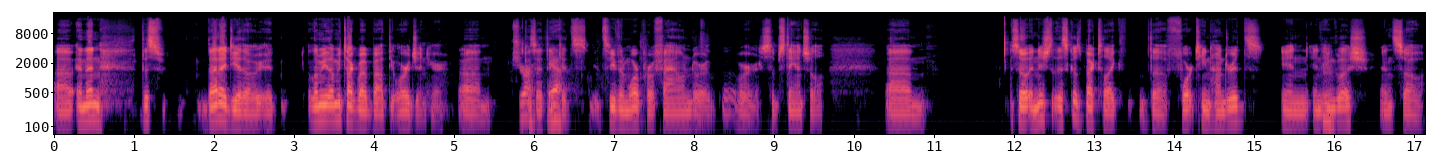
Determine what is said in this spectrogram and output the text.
Uh, and then this that idea though, it, let me let me talk about about the origin here. Um, Sure. because I think yeah. it's it's even more profound or or substantial. Um, so initially, this goes back to like the 1400s in in Hmm. English, and so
